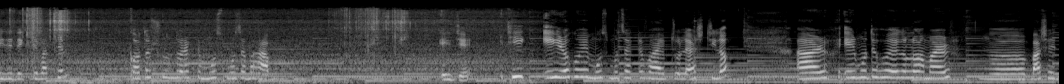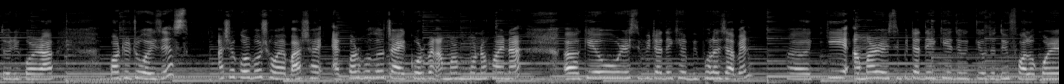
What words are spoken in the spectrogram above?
এই যে দেখতে পাচ্ছেন, কত সুন্দর একটা মোচমোচা ভাব। এই যে, ঠিক এই রকমের মোচমোচা একটা ভাইব চলে আসছিল। আর এর মধ্যে হয়ে গেল আমার বাসায় তৈরি করা পটেটো ওয়েজেস আশা করব সবাই বাসায় একবার হলেও ট্রাই করবেন, আমার মনে হয় না। কেউ রেসিপিটা দেখে বিফলে যাবেন। কি আমার রেসিপিটা দেখে যদি কেউ যদি ফলো করে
